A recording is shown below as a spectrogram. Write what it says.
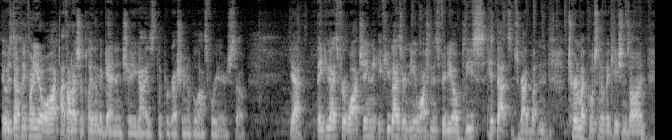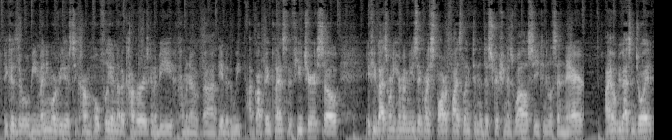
it was definitely funny to watch. I thought I should play them again and show you guys the progression of the last four years. So, yeah, thank you guys for watching. If you guys are new watching this video, please hit that subscribe button. Turn my post notifications on because there will be many more videos to come. Hopefully another cover is going to be coming out uh, at the end of the week. I've got big plans for the future, so if you guys want to hear my music, my Spotify is linked in the description as well, so you can listen there. I hope you guys enjoyed.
